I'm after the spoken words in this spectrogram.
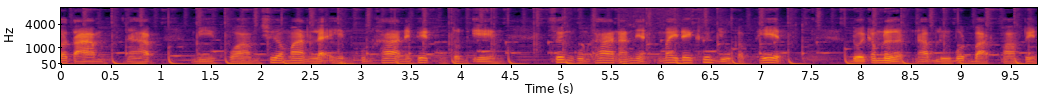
ก็ตามนะครับ มีความเชื่อมั่นและเห็นคุณค่าในเพศของตนเอง ซึ่งคุณค่านั้นเนี่ยไม่ได้ขึ้นอยู่กับเพศ โดยกำเนิดนะครับหรือบทบาทความเป็น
